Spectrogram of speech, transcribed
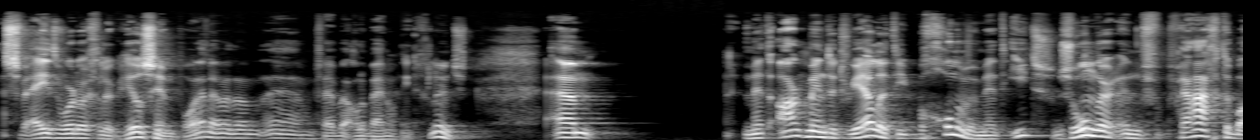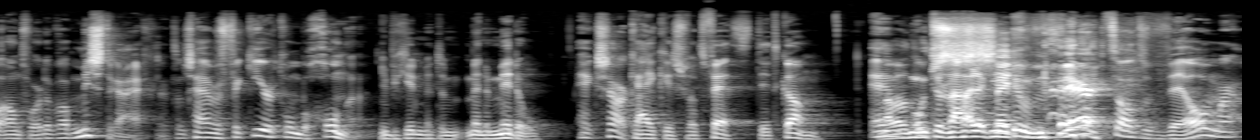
Als we eten worden we gelukkig. Heel simpel, hè? Dan, dan, eh, we hebben allebei nog niet geluncht. Um, met augmented reality begonnen we met iets zonder een vraag te beantwoorden. Wat mist er eigenlijk? Dan zijn we verkeerd om begonnen. Je begint met een, met een middel. Exact. Kijk eens wat vet, dit kan. En maar wat moeten we nou eigenlijk mee doen? werkt dat wel, maar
